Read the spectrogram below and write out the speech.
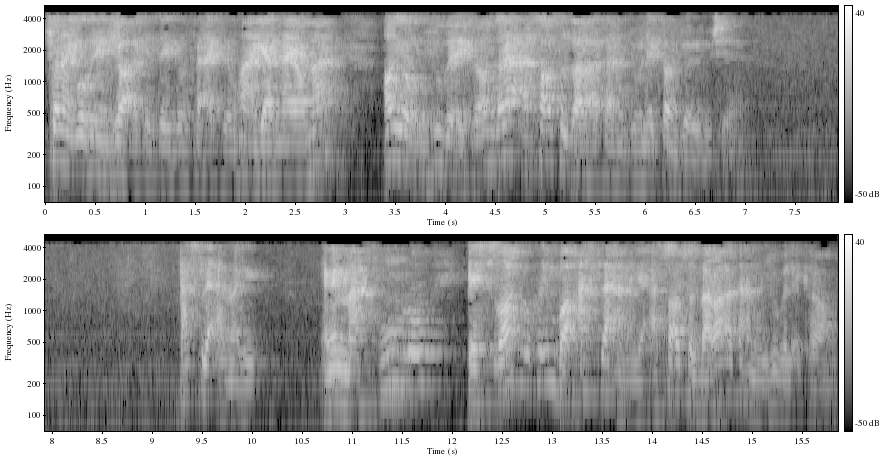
چون اگه گفت اینجا اگه زیدون فاکرم ها اگر نیامد آیا وجوب اکرام داره؟ اساس البراءت وجوب اکرام جاری میشه. اصل عملی. یعنی مفهوم رو اثبات بکنیم با اصل عملی. اساس البراءت عن وجوب الاکرام.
